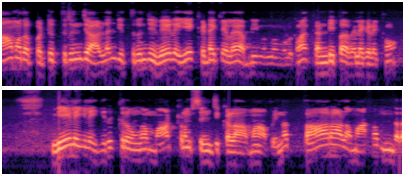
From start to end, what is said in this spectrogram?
தாமதப்பட்டு திரிஞ்சு அலைஞ்சு திரிஞ்சு வேலையே கிடைக்கல அப்படிங்கிறவங்களுக்குலாம் கண்டிப்பாக வேலை கிடைக்கும். வேலையில் இருக்கிறவங்க மாற்றம் செஞ்சுக்கலாமா அப்படின்னா தாராளமாக இந்த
